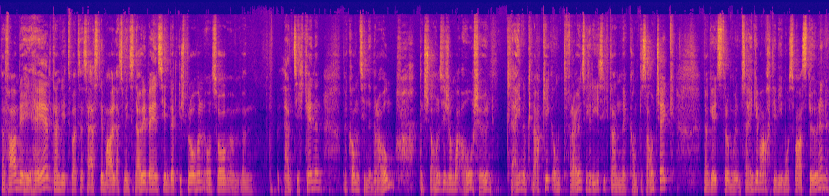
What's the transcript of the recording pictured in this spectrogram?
Dann fahren wir hierher, dann wird das erste Mal, also wenn es neue Bands sind, wird gesprochen und so, man lernt sich kennen, dann kommen sie in den Raum, dann staunen sie schon mal, oh schön, klein und knackig und freuen sich riesig, dann kommt der Soundcheck, dann geht es darum, ums Eingemachte, wie muss was tönen.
